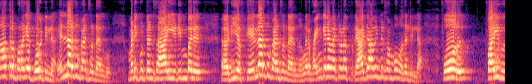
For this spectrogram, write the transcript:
മാത്രം പുറകെ പോയിട്ടില്ല. എല്ലാവർക്കും ഫാൻസ് ഉണ്ടായിരുന്നു. Manikuttan Sai Dimpal D F K എല്ലാവർക്കും ഫാൻസ് ഉണ്ടായിരുന്നു. അങ്ങനെ ഭയങ്കരമായിട്ടുള്ള രാജാവിന്റെ ഒരു സംഭവം വന്നിട്ടില്ല. ഫോറ് ഫൈവ്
